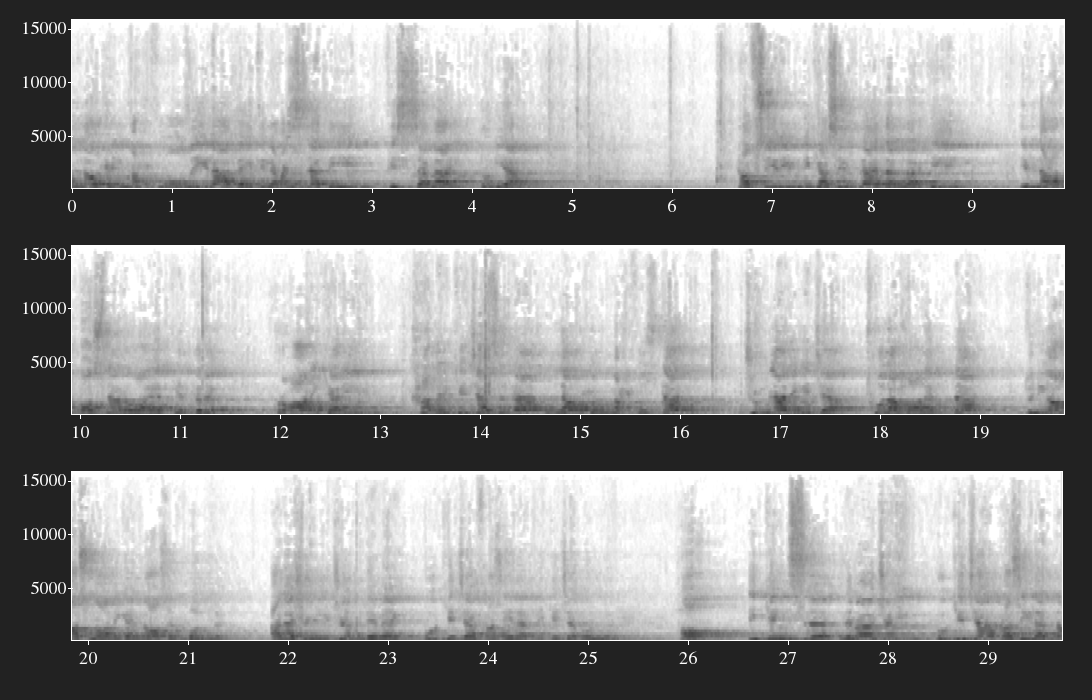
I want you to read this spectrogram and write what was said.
al-lawhil mahfuz ila baytil izzati fis samai dunya. Tafsir ibn kasirda aytadilarki ibn abboslar rivoyat keltirib qur'oni karim qadr kechasida lavhul mahfuzdan jumlaligicha to'la holatda dunyo osmoniga nozil bo'ldi. Ana shuning uchun demak bu kecha fazilatli kecha bo'ldi. Hop ikkinchisi nima uchun bu kecha fazilatli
